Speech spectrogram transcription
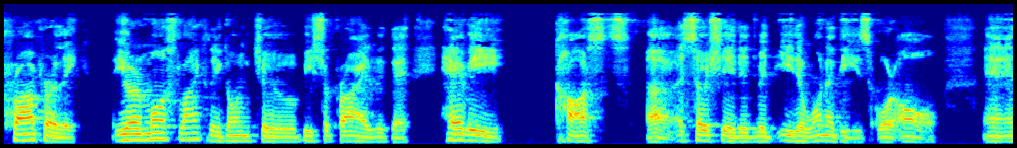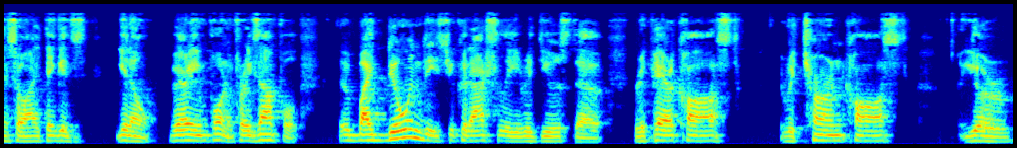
properly, you're most likely going to be surprised with the heavy costs uh, associated with either one of these or all. And, and, so I think it's, you know, very important. For example, by doing these, you could actually reduce the repair cost, return cost. Your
